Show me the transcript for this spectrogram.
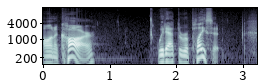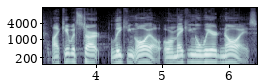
on a car, we'd have to replace it. Like it would start leaking oil or making a weird noise,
